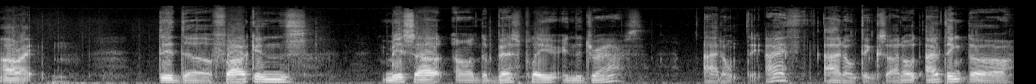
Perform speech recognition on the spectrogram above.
All right. Did the Falcons miss out on the best player in the drafts? I don't think. I th- I don't think so. I don't. I think the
